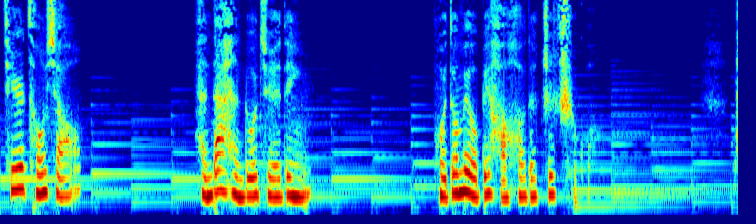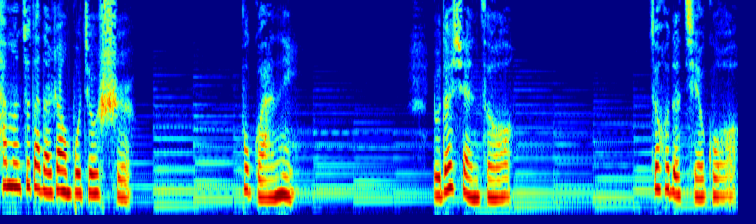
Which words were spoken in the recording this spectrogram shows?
其实从小，很大很多决定。我都没有被好好的支持过。他们最大的让步就是不管你。有的选择，最后的结果，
